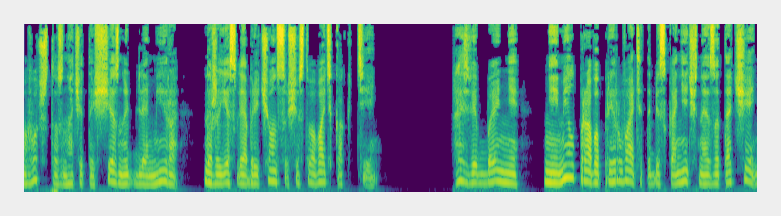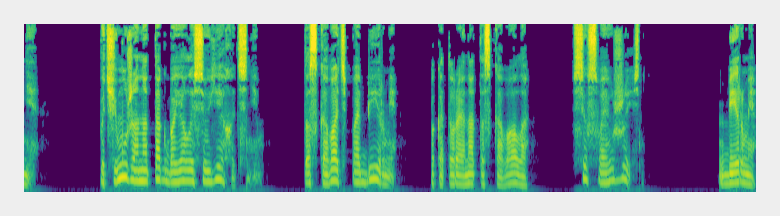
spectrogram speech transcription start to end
Вот что значит исчезнуть для мира, даже если обречен существовать как тень. Разве Бенни не имел права прервать это бесконечное заточение? Почему же она так боялась уехать с ним? Тосковать по Бирме, по которой она тосковала всю свою жизнь. Бирме,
